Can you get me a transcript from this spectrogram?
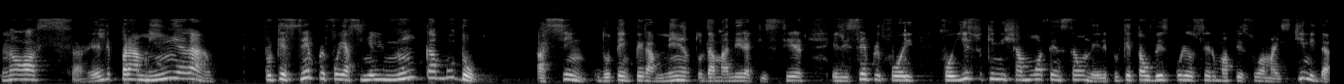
Nossa, ele para mim era. Porque sempre foi assim, ele nunca mudou. Assim, do temperamento, da maneira que ser, ele sempre foi. Foi isso que me chamou a atenção nele, porque talvez por eu ser uma pessoa mais tímida,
